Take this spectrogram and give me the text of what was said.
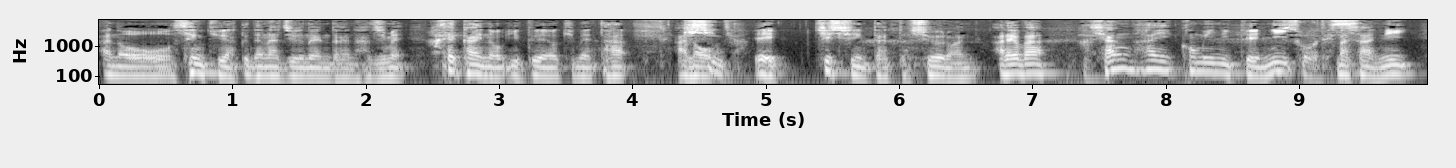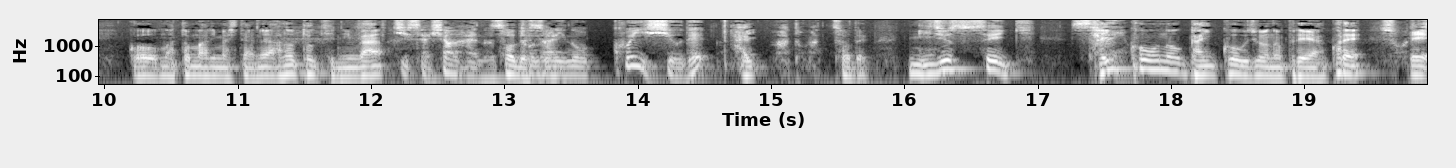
あの、1970年代の初め、はい、世界の行方を決めた、あの、え、キッシンタット修論、あれは、上海コミュニケに、まさに、こうまとまりましたよね。あの時には。実際上海の隣の杭州でまとまった。そうで。20世紀最高の外交上のプレイヤー。これ、え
